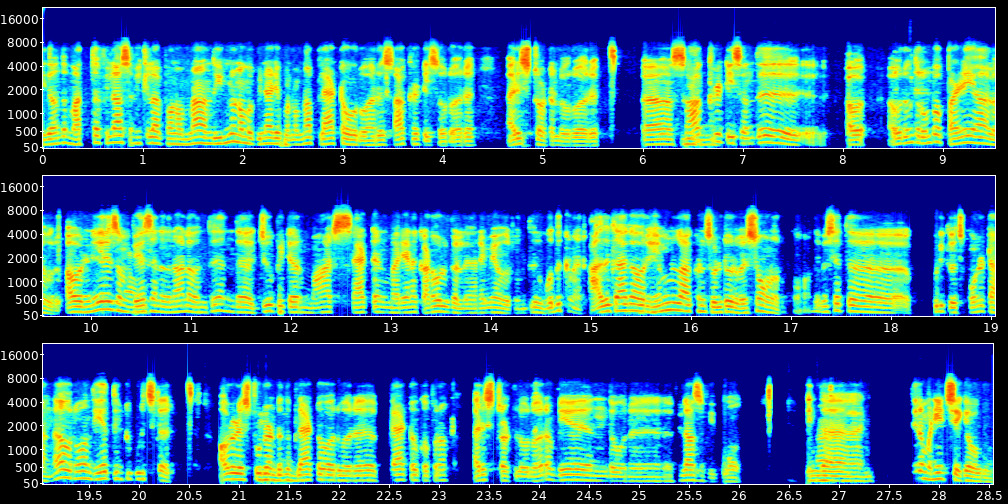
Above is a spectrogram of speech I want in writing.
இது வந்து மத்த பிலாசபிக்கலா போனோம்னா வந்து இன்னும் நம்ம பின்னாடி போனோம்னா பிளாட்டோ வருவாரு சாக்ரட்டிஸ் வருவாரு அரிஸ்டாட்டல் வருவாரு. சாக்ரட்டிஸ் வந்து அவர் வந்து ரொம்ப பழைய ஆள் அவர் அவர் ஆ. பேசுனதுனால வந்து அந்த ஜூபிட்டர் மார்ஸ் சேட்டன் மாதிரியான கடவுள்கள் யாரையுமே அவர் வந்து ஒதுக்குனார். அதுக்காக அவர் ஹெம்லாக்னு சொல்லிட்டு ஒரு விஷம் ஒன்று இருக்கும். அந்த விஷத்தை குடிக்க வச்சு கொண்டுட்டாங்க. அவரும் வந்து ஏத்துக்கிட்டு குடிச்சிட்டாரு. அவருடைய ஸ்டூடெண்ட் வந்து. பிளாட்டோ வருவாரு. பிளாட்டோக்கு அப்புறம் அரிஸ்டாட்டில் வருவாரு. அப்படியே இந்த ஒரு பிலாசபி போகும். இந்த திரும்ப நீட்சேக்கே வரும்.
